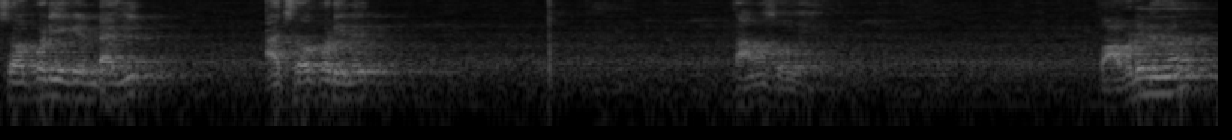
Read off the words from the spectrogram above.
ചോപ്പടിയൊക്കെ ഉണ്ടാക്കി. ആ ചോപ്പടിയിൽ താമസവുകയായി അപ്പൊ അവിടെ നിന്ന്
